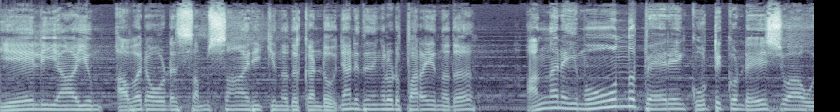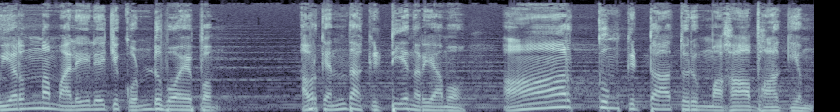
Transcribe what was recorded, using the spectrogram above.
ഏലിയായും അവനോട് സംസാരിക്കുന്നത് കണ്ടു. ഞാനിത് നിങ്ങളോട് പറയുന്നത് അങ്ങനെ ഈ മൂന്ന് പേരെയും കൂട്ടിക്കൊണ്ട് യേശു ആ ഉയർന്ന മലയിലേക്ക് കൊണ്ടുപോയപ്പം അവർക്ക് എന്താ കിട്ടിയെന്നറിയാമോ? ആർക്കും കിട്ടാത്തൊരു മഹാഭാഗ്യം.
